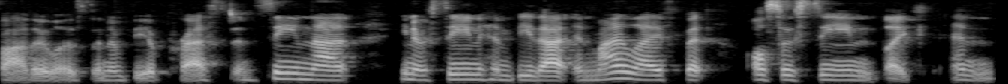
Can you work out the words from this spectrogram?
fatherless and of the oppressed, and seeing that, you know, seeing Him be that in my life, but also seeing like and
